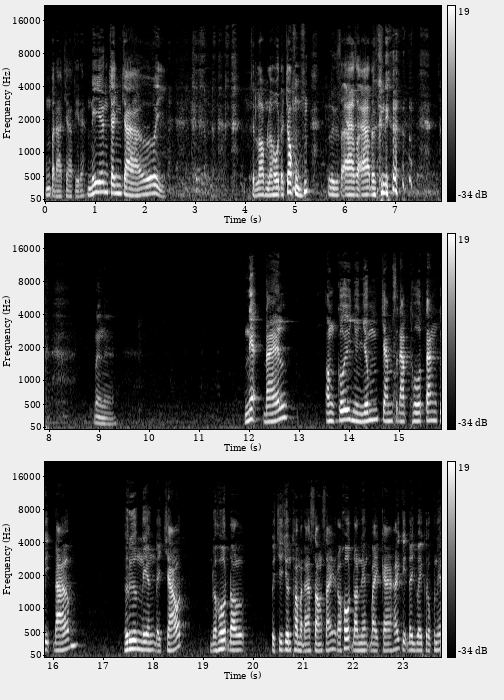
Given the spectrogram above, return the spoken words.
នឹងបដាចាទៀតនាងចាញ់ចាអើយច្រឡំរហូតដល់ចុងលឺស្អាស្អាដូចគ្នាហ្នឹងហើយអ្នកដែលអង្គុយញញឹមចាំស្ដាប់ធម៌តាំងពីដើមរឿងនាងដែលចោតរហូតដល់ ប្រជាជនធម្មតាសង្ស័យរហូតដល់នាងបែកការហើយគេដេញវ័យគ្រប់គ្នា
